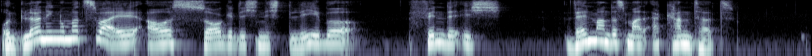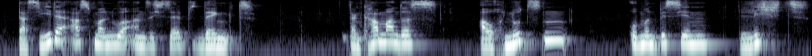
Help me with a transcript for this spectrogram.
Und Learning Nummer zwei aus Sorge dich nicht lebe, finde ich, wenn man das mal erkannt hat, dass jeder erstmal nur an sich selbst denkt, dann kann man das auch nutzen, um ein bisschen Licht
